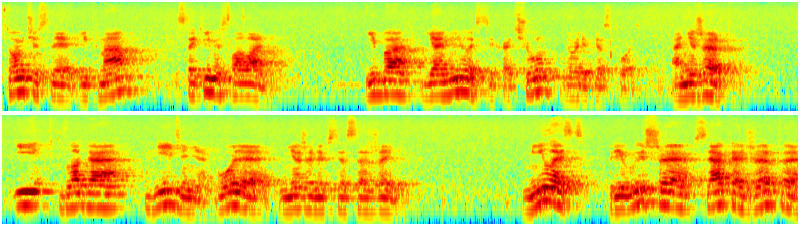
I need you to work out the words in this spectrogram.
в том числе и к нам с такими словами. «Ибо я милости хочу, — говорит Господь, — а не жертвы, и благоведение более, нежели все сожжения. Милость превыше всякой жертвы,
